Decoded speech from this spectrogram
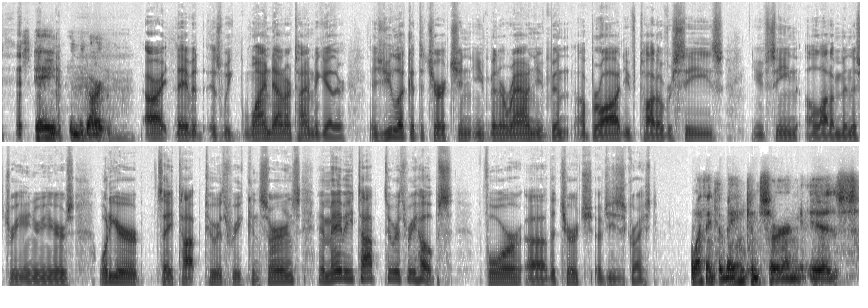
stayed in the garden. All right, David, as we wind down our time together, as you look at the church and you've been around, you've been abroad, you've taught overseas, you've seen a lot of ministry in your years. What are your, say, top two or three concerns and maybe top two or three hopes for uh, the Church of Jesus Christ? Well, I think the main concern is,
